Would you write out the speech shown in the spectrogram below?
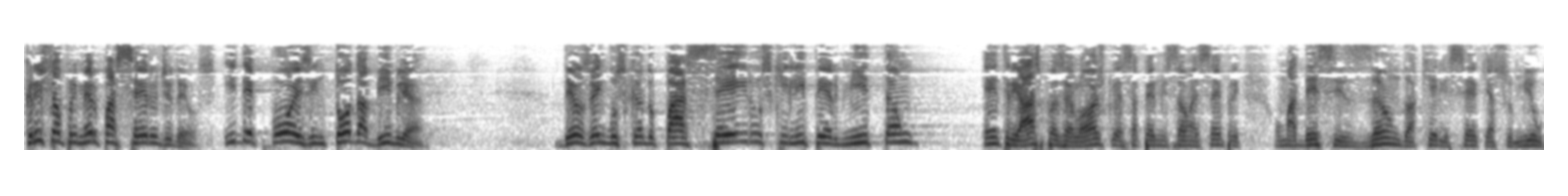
Cristo é o primeiro parceiro de Deus. E depois, em toda a Bíblia, Deus vem buscando parceiros que lhe permitam, entre aspas, é lógico, essa permissão é sempre uma decisão daquele ser que assumiu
